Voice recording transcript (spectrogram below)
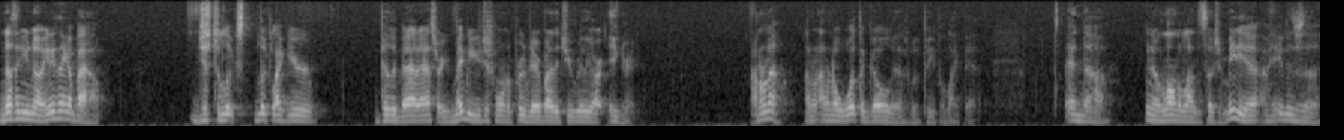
nothing you know anything about, just to look look like you're Billy Badass, or maybe you just want to prove to everybody that you really are ignorant. I don't know. I don't. I don't know what the goal is with people like that. And uh, you know, along the lines of social media, I mean, it is a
